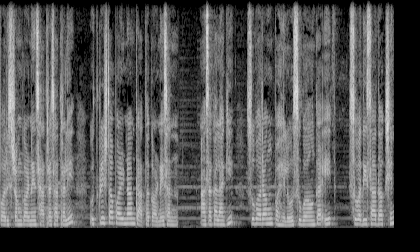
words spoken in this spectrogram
परिश्रम गर्ने छात्र छात्राले उत्कृष्ट परिणाम प्राप्त गर्नेछन्। आजका लागि शुभ रङ पहेँलो शुभ अङ्क एक शुभ दिशा दक्षिण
